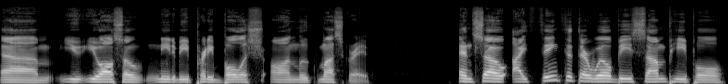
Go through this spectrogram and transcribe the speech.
Um, you you also need to be pretty bullish on Luke Musgrave, and so I think that there will be some people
